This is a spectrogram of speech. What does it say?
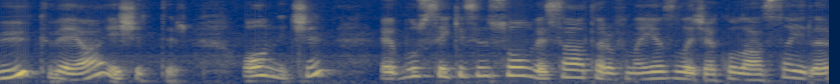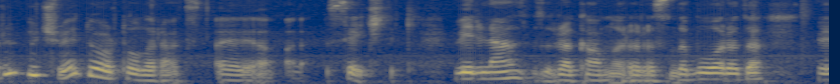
Büyük veya eşittir. Onun için e, bu 8'in sol ve sağ tarafına yazılacak olan sayıları 3 ve 4 olarak e, seçtik. Verilen rakamlar arasında bu arada e,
